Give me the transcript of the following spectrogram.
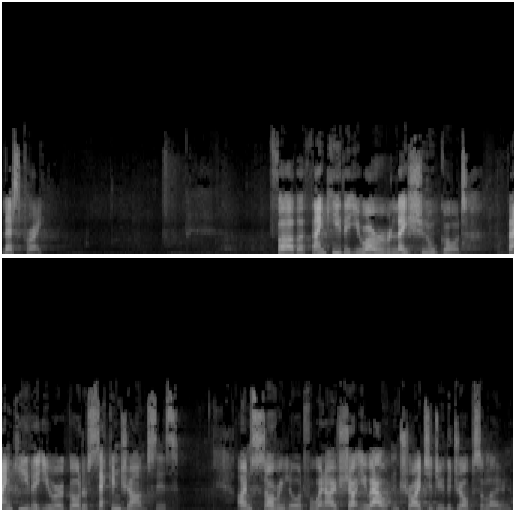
Let's pray. Father, thank you that you are a relational God. Thank you that you are a God of second chances. I'm sorry, Lord, for when I've shut you out and tried to do the jobs alone.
